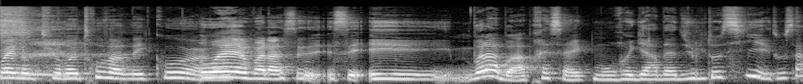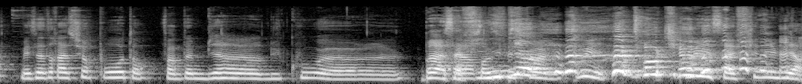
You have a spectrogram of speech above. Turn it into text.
Ouais, donc tu retrouves un écho. euh, Ouais, voilà. c'est Et voilà, bon, après, c'est avec mon regard d'adulte aussi et tout ça. Mais ça te rassure pour autant. Enfin, t'aimes bien, du coup. euh, Bah, ça finit bien. Oui, Donc, euh, oui, ça finit bien,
